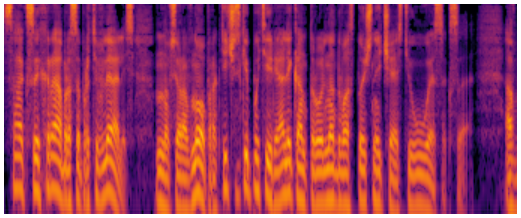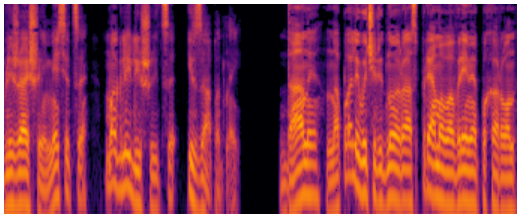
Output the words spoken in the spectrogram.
Саксы храбро сопротивлялись, но все равно практически потеряли контроль над восточной частью Уэссекса, а в ближайшие месяцы могли лишиться и западной. Даны напали в очередной раз прямо во время похорон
